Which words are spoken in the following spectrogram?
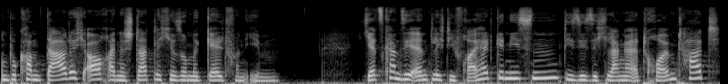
und bekommt dadurch auch eine stattliche Summe Geld von ihm. Jetzt kann sie endlich die Freiheit genießen, die sie sich lange erträumt hat.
